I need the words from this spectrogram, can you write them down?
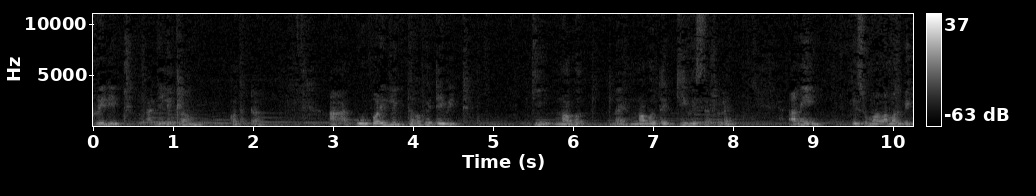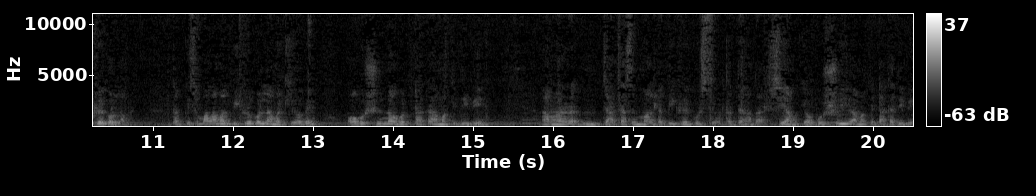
ক্রেডিট আগে লিখলাম কথাটা। আর উপরে লিখতে হবে ডেবিট কি নগদ? নগদে কি হয়েছে আসলে? আমি কিছু মালামাল বিক্রয় করলাম। তার কিছু মালামাল বিক্রয় করলে আমার কি হবে? অবশ্যই নগদ টাকা আমাকে দিবে। আমার যার কাছে মালটা বিক্রয় করছে, অর্থাৎ দেনাদার, সে আমাকে অবশ্যই আমাকে টাকা দিবে।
